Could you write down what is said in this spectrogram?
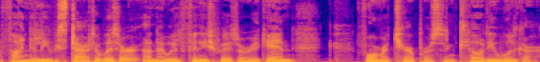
Finally, we started with her, and I will finish with her again. Former chairperson Claudia Woolger.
